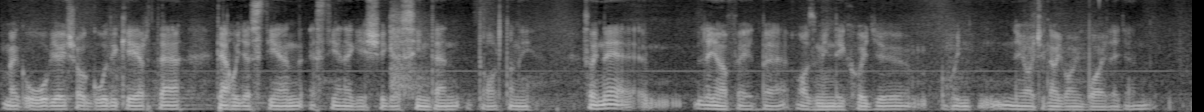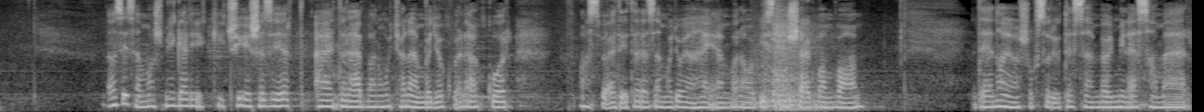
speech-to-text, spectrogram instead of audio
meg óvja és aggódik érte, de hogy ezt ilyen, ezt ilyen egészséges szinten tartani. Szóval ne legyen a fejedbe az mindig, hogy, hogy jaj, csak nehogy valami baj legyen. Azt hiszem, most még elég kicsi, és ezért általában, hogyha nem vagyok vele, akkor azt feltételezem, hogy olyan helyen van, ahol biztonságban van. De nagyon sokszor jut eszembe, hogy mi lesz, ha már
